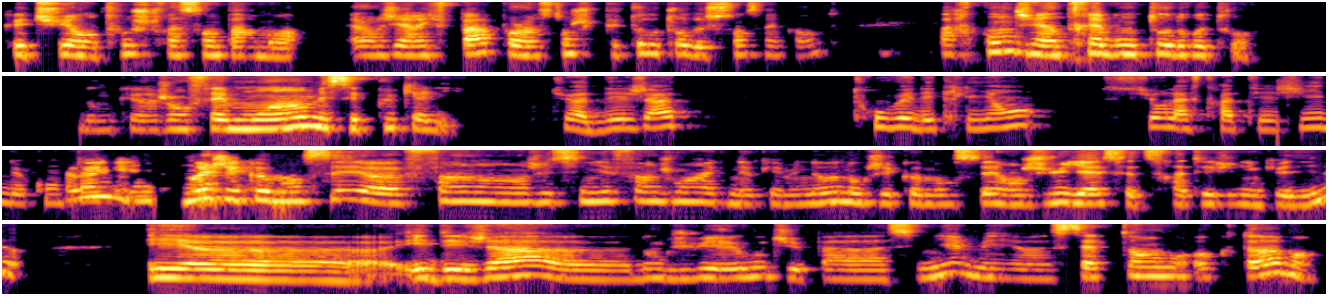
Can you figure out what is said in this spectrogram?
que tu en touches 300 par mois. Alors, j'y arrive pas. Pour l'instant, je suis plutôt autour de 150. Par contre, j'ai un très bon taux de retour. Donc euh, j'en fais moins, mais c'est plus quali. Tu as déjà trouvé des clients sur la stratégie de ah contact Moi, j'ai commencé euh, fin, j'ai signé fin juin avec NeoCamino, donc j'ai commencé en juillet cette stratégie LinkedIn. Et, euh, déjà, donc juillet-août, je n'ai pas signé, mais septembre-octobre,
